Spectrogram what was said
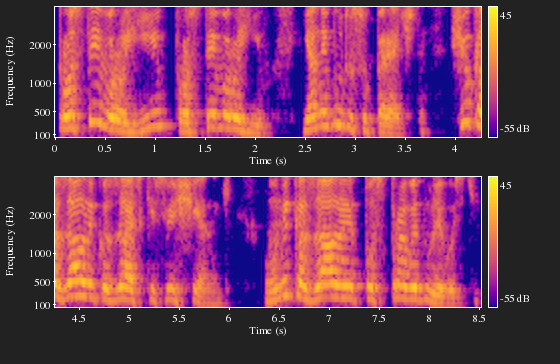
прости ворогів, прости ворогів. Я не буду суперечити. Що казали козацькі священики? Вони казали по справедливості:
